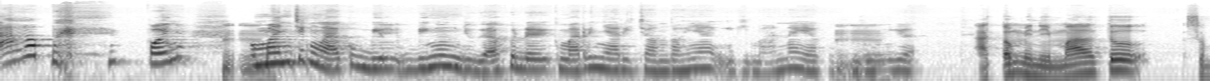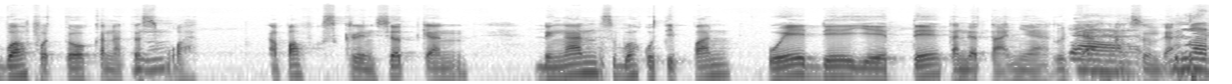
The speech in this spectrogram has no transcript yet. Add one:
apa pokoknya Mm-mm. memancing lah aku bingung juga aku dari kemarin nyari contohnya gimana ya aku bingung Mm-mm. juga Atau minimal tuh sebuah foto kan atau Mm. sebuah apa screenshot kan dengan sebuah kutipan WDYT tanda tanya. Udah ya langsung dah. benar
